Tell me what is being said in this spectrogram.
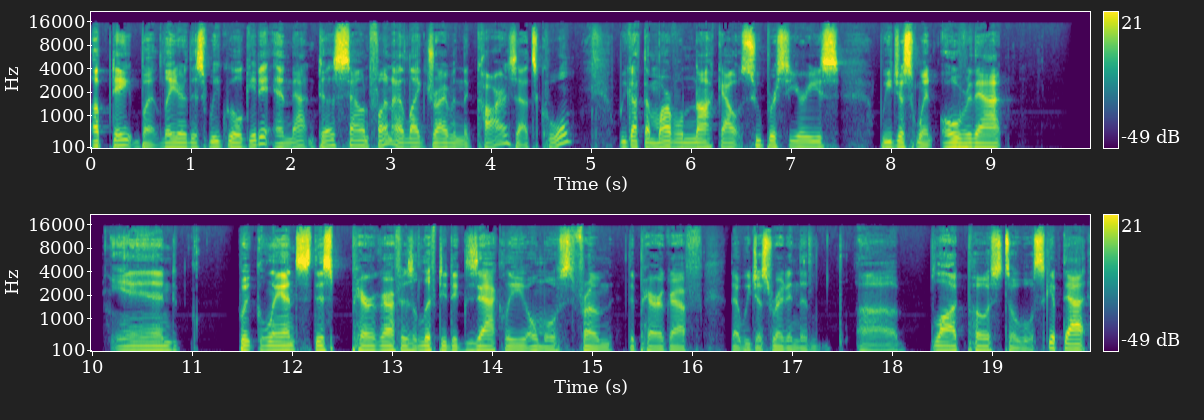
update, but later this week we'll get it, and that does sound fun. I like driving the cars, that's cool. We got the Marvel Knockout Super Series. We just went over that, and quick glance this paragraph is lifted exactly almost from the paragraph that we just read in the uh, blog post, so we'll skip that.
